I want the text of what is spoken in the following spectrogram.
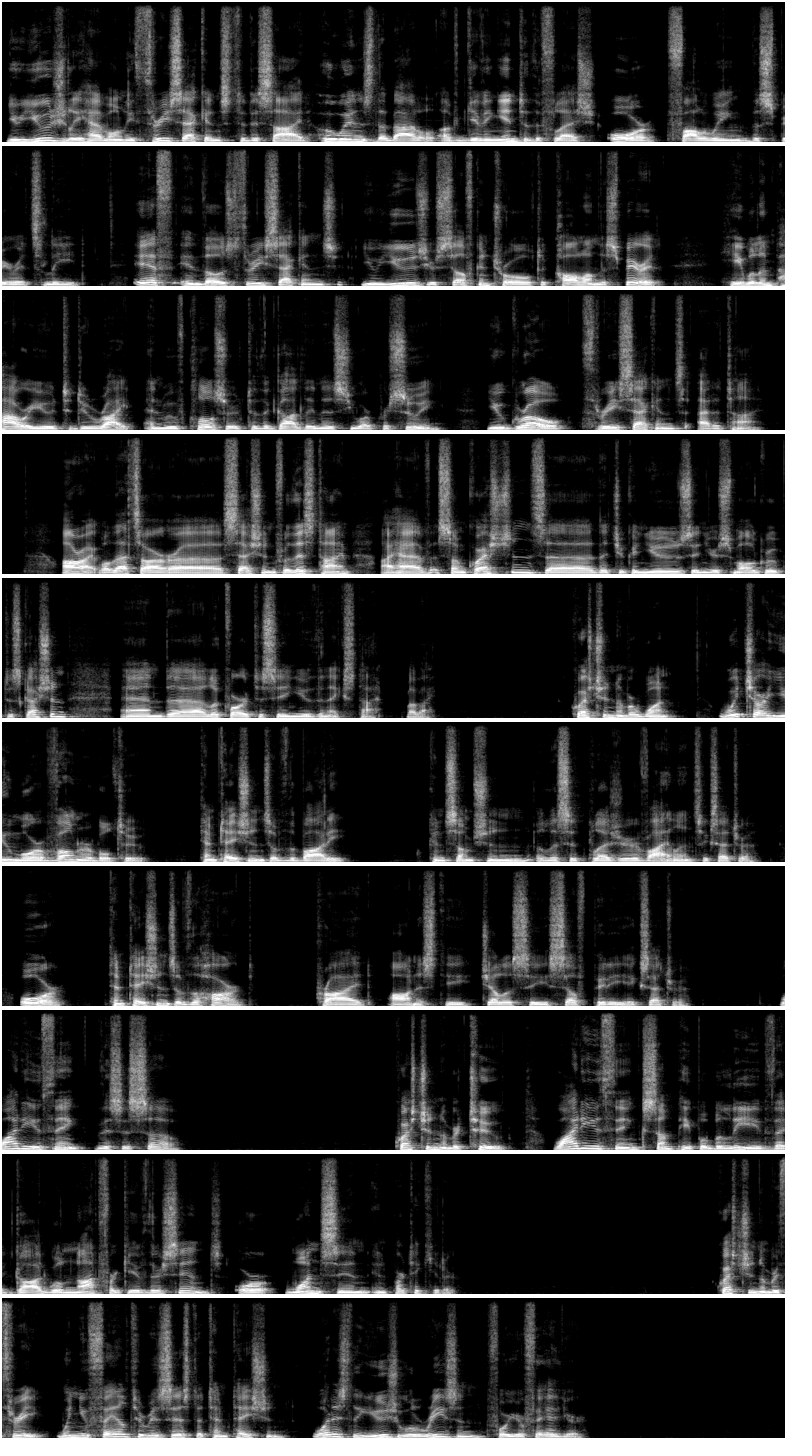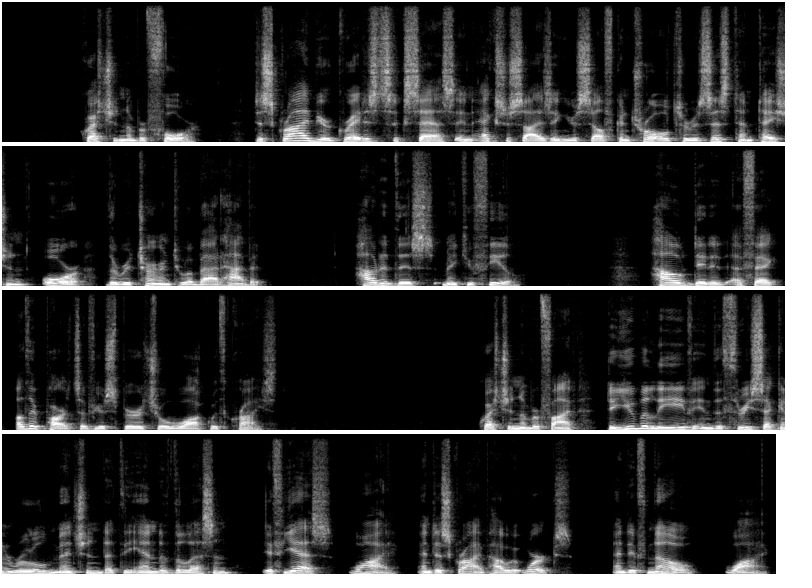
You usually have only three seconds to decide who wins the battle of giving into the flesh or following the Spirit's lead. If in those three seconds you use your self control to call on the Spirit, He will empower you to do right and move closer to the godliness you are pursuing. You grow three seconds at a time. All right, well, that's our uh, session for this time. I have some questions uh, that you can use in your small group discussion, and uh, look forward to seeing you the next time. Bye bye. Question number one Which are you more vulnerable to? Temptations of the body, consumption, illicit pleasure, violence, etc., or temptations of the heart, pride, honesty, jealousy, self pity, etc. Why do you think this is so? Question number two Why do you think some people believe that God will not forgive their sins, or one sin in particular? Question number three When you fail to resist a temptation, what is the usual reason for your failure? Question number four. Describe your greatest success in exercising your self control to resist temptation or the return to a bad habit. How did this make you feel? How did it affect other parts of your spiritual walk with Christ? Question number five Do you believe in the three second rule mentioned at the end of the lesson? If yes, why? And describe how it works. And if no, why?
